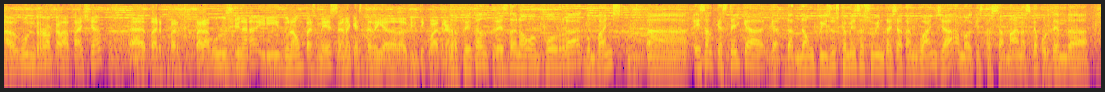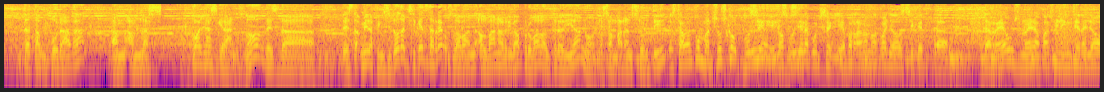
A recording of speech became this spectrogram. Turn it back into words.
algun roc a la faixa eh, per, per, per evolucionar i donar un pas més en aquesta diada del 24. De fet, el 3 de 9 en folre, companys, eh, és el castell que, que, de 9 pisos que més ha sovintejat en guany ja, amb aquestes setmanes que portem de, de temporada, amb, amb les colles grans, no? Des de, des de... Mira, fins i tot els xiquets de Reus la van, el van arribar a provar l'altre dia, no, no se'n van sortir. Estaven convençuts que el podien, Sí, que el sí, podien sí. aconseguir, eh? parlant amb la colla dels xiquets de, de Reus, no era pas un intent allò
